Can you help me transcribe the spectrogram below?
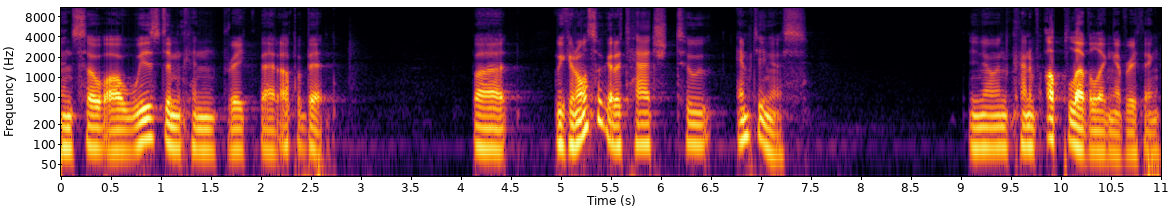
And so our wisdom can break that up a bit. But we can also get attached to emptiness, you know, and kind of up leveling everything.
